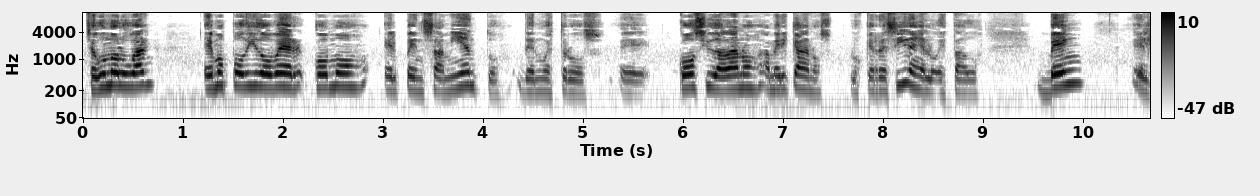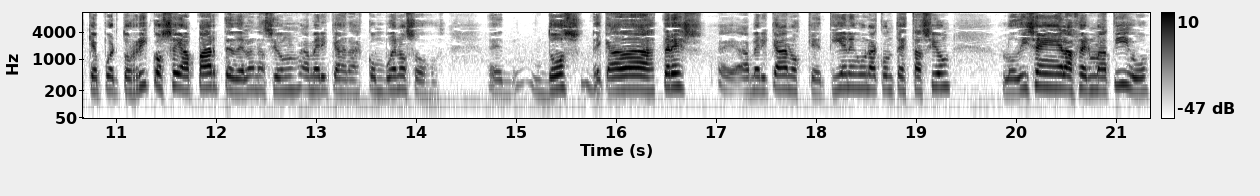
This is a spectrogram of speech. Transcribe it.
En segundo lugar, hemos podido ver cómo el pensamiento de nuestros eh, co-ciudadanos americanos, los que residen en los estados, ven el que Puerto Rico sea parte de la nación americana con buenos ojos. Eh, dos de cada tres americanos que tienen una contestación lo dicen en el afirmativo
